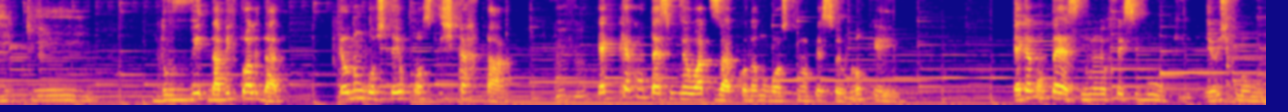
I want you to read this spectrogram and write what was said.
de que do, da virtualidade. Eu não gostei, eu posso descartar. Uhum. O que é que acontece no meu WhatsApp quando eu não gosto de uma pessoa? Eu bloqueio. Que é que acontece no meu Facebook? Eu excluo.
